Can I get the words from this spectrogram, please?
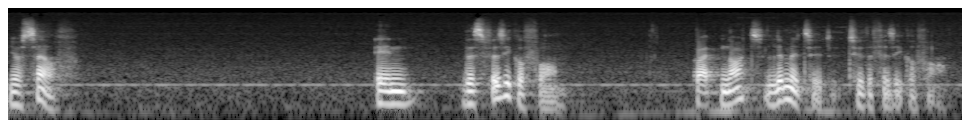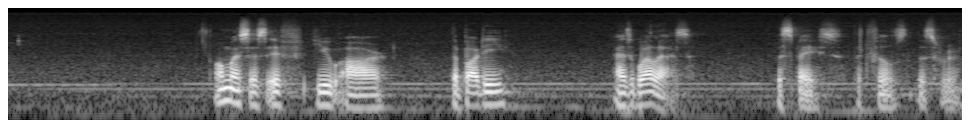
yourself in this physical form, but not limited to the physical form. Almost as if you are the body as well as the space that fills this room.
